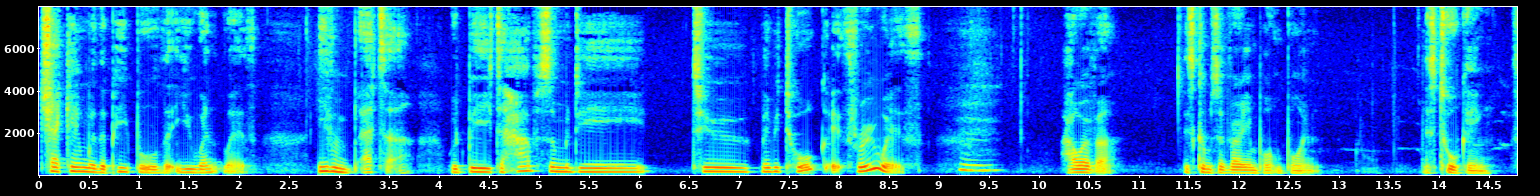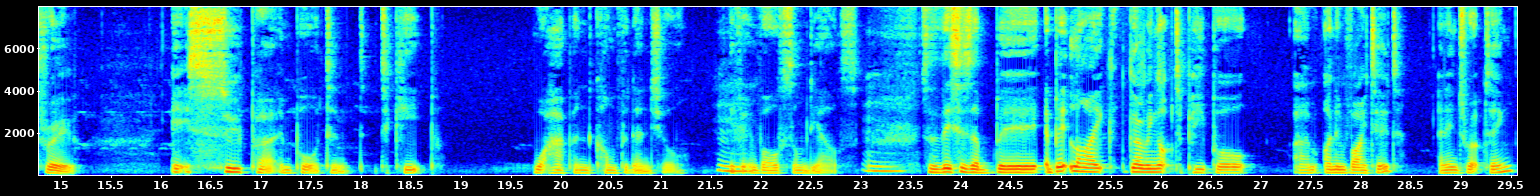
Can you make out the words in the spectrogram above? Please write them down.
Check in with the people that you went with. Even better would be to have somebody to maybe talk it through with. However, this comes to a very important point. is talking through. It is super important to keep what happened confidential if it mm. involves somebody else. Mm. So this is a bit a bit like going up to people um, uninvited and interrupting.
